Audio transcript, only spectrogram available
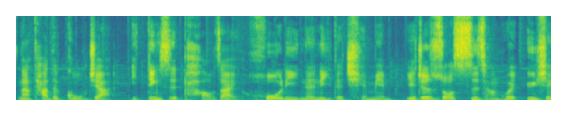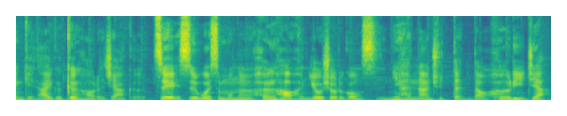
那它的股价一定是跑在获利能力的前面，也就是说市场会预先给它一个更好的价格，这也是为什么呢？很好很优秀的公司，你很难去等到合理价、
